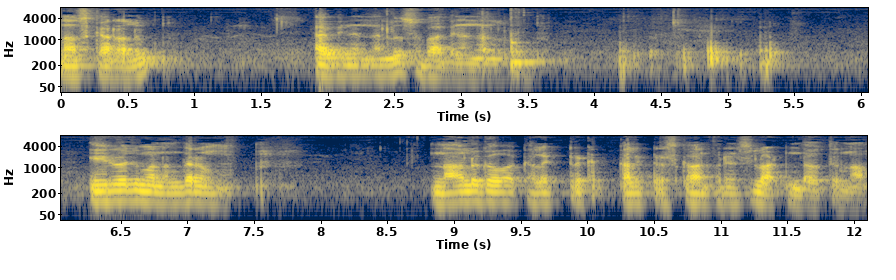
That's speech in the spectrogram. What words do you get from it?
నమస్కారాలు. అభినందనలు శుభాభినందనలు. ఈరోజు మనందరం నాలుగవ కలెక్టర్ కలెక్టర్స్ కాన్ఫరెన్స్లో అటెండ్ అవుతున్నాం.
